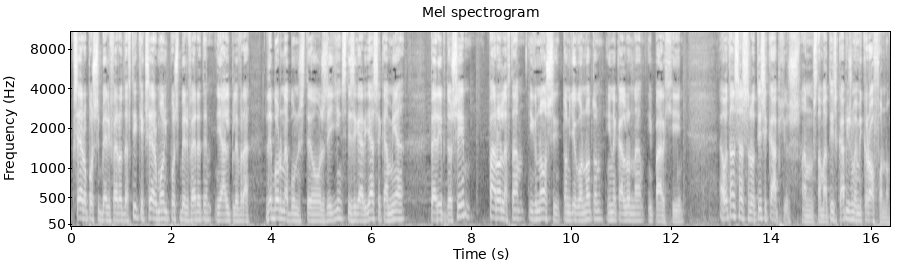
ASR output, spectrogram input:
ξέρω πώς συμπεριφέρονται αυτοί και ξέρουμε όλοι πώς συμπεριφέρεται η άλλη πλευρά. Δεν μπορούν να μπουν στο ζύγι, στη ζυγαριά σε καμία περίπτωση. Παρ' όλα αυτά, η γνώση των γεγονότων είναι καλό να υπάρχει. Ε, Όταν σας ρωτήσει κάποιος, αν σταματήσει κάποιος με μικρόφωνο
